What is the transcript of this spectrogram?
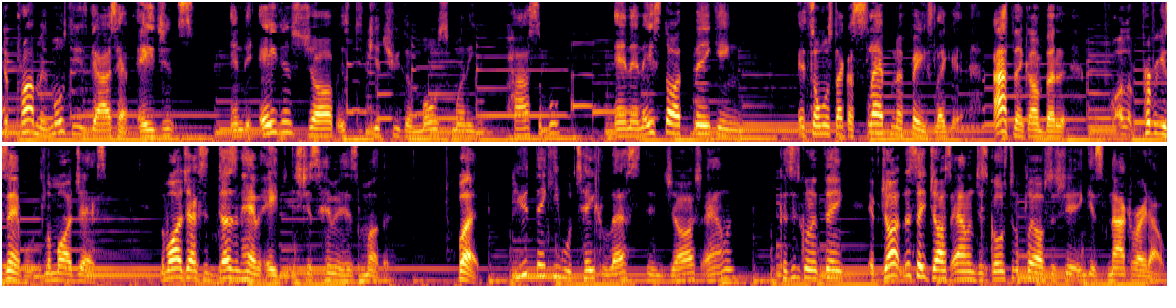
The problem is most of these guys have agents, and the agent's job is to get you the most money possible. And then they start thinking it's almost like a slap in the face. Like I think I'm better. Perfect example is Lamar Jackson. Lamar Jackson doesn't have an agent; it's just him and his mother. But do you think he will take less than Josh Allen? Because he's going to think if Josh, let's say Josh Allen just goes to the playoffs this year and gets knocked right out,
